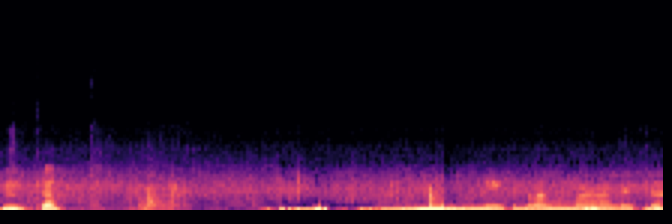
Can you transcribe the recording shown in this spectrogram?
นี่จ้ะอืมนี่กำลังมาเลยจ้ะ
